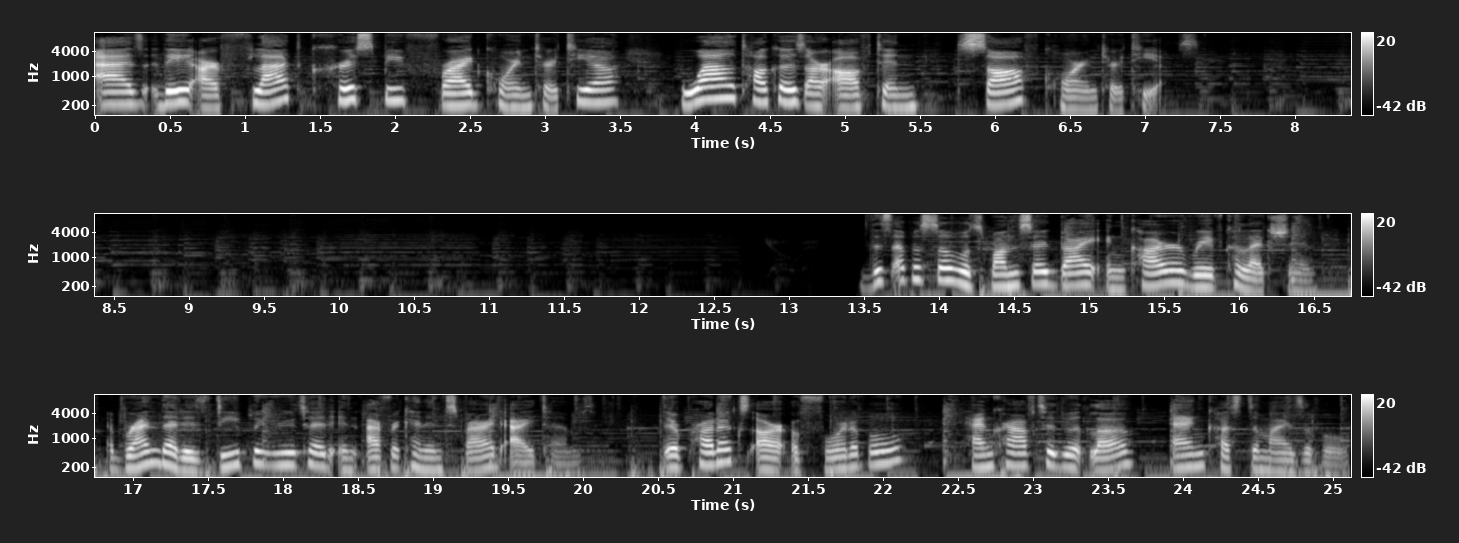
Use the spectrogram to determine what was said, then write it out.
as they are flat, crispy fried corn tortilla, while tacos are often soft corn tortillas. This episode was sponsored by Ankara Rave Collection, a brand that is deeply rooted in African inspired items. Their products are affordable, handcrafted with love, and customizable.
